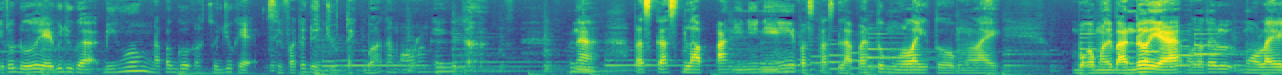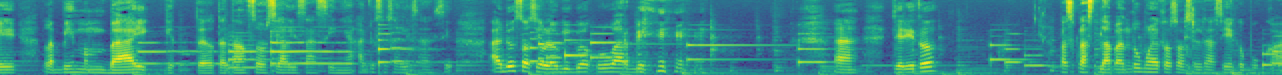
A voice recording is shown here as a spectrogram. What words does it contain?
itu dulu ya gue juga bingung kenapa gue kelas 7 kayak sifatnya udah jutek banget sama orang kayak gitu. Nah pas kelas 8 ini nih Pas kelas 8 tuh mulai tuh Mulai Bukan mulai bandel ya Maksudnya mulai lebih membaik gitu Tentang sosialisasinya. Aduh sosialisasi Aduh sosiologi gue keluar deh. Nah jadi tuh Pas kelas 8 tuh mulai tuh sosialisasinya kebuka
